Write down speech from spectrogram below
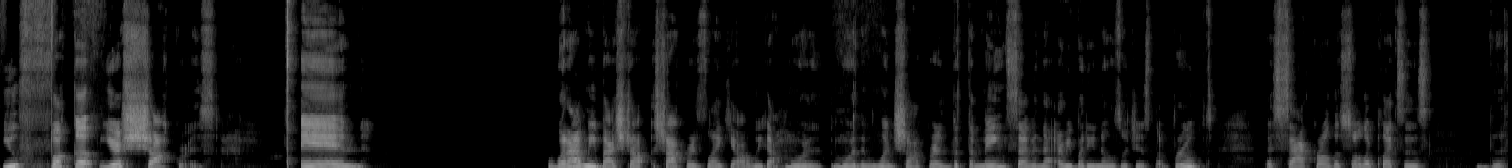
you fuck up your chakras. And what I mean by chakras, like y'all, we got more more than one chakra, but the main seven that everybody knows, which is the root, the sacral, the solar plexus, the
